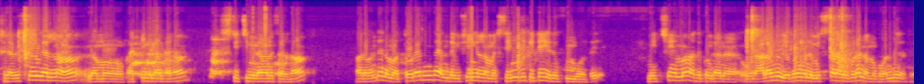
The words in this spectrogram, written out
சில விஷயங்கள்லாம் நம்ம கட்டிங்னால தான் ஸ்டிச்சிங்னாலும் சரிதான். அதை வந்து நம்ம தொடர்ந்து அந்த விஷயங்கள் நம்ம செஞ்சுக்கிட்டே இருக்கும்போது நிச்சயமா அதுக்குண்டான ஒரு அளவு ஏதோ ஒன்று மிஸ் ஆனாலும் கூட நமக்கு வந்து அது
